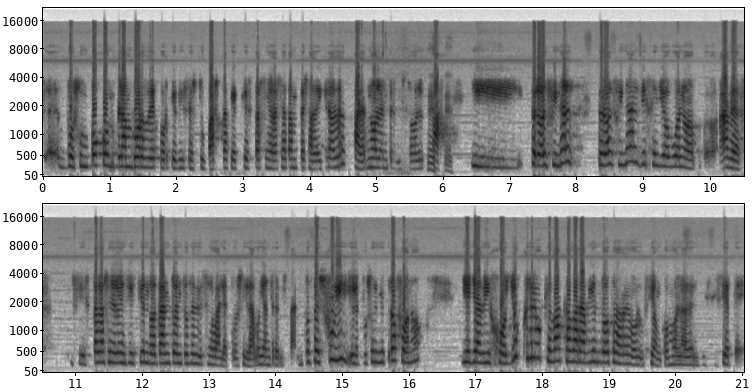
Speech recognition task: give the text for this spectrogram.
eh, pues un poco en plan borde, porque dices tu pasta que, que, esta señora sea tan pesada y quiere hablar, para no la entrevistó. y, pero al final, pero al final dije yo, bueno, a ver, si está la señora insistiendo tanto, entonces dice, vale, pues sí, la voy a entrevistar. Entonces fui y le puse el micrófono y ella dijo, yo creo que va a acabar habiendo otra revolución, como la del 17.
